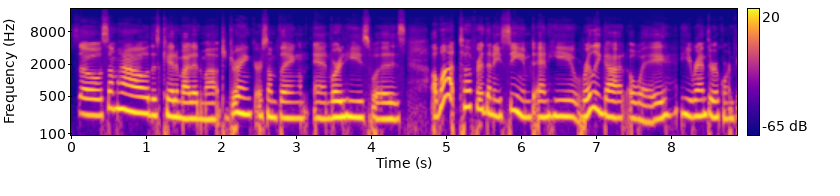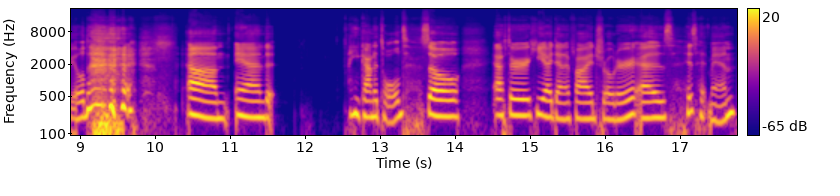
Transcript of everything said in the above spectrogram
So somehow this kid invited him out to drink or something, and Voorhees was a lot tougher than he seemed, and he really got away. He ran through a cornfield, um, and he kind of told. So after he identified Schroeder as his hitman,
